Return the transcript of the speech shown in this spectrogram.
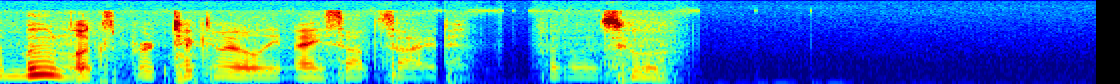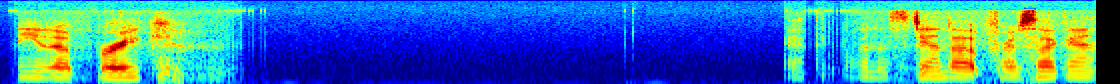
The moon looks particularly nice outside for those who need a break. I think I'm going to stand up for a second.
